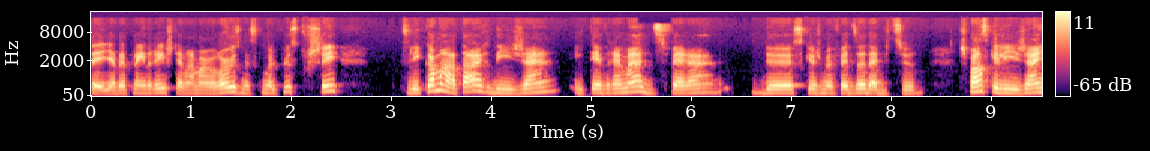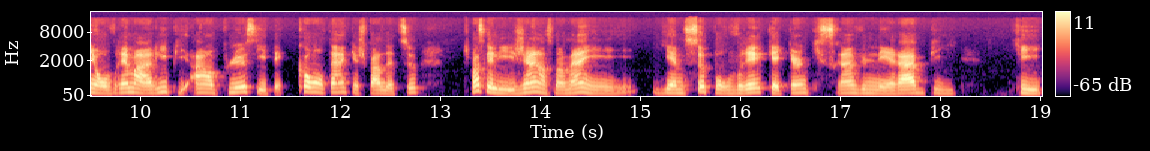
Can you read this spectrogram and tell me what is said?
il y avait plein de rires, j'étais vraiment heureuse, mais ce qui m'a le plus touché, c'est les commentaires des gens étaient vraiment différents de ce que je me fais dire d'habitude. Je pense que les gens, ils ont vraiment ri, puis en plus, ils étaient contents que je parle de ça. Je pense que les gens, en ce moment, ils, aiment ça pour vrai, quelqu'un qui se rend vulnérable, puis qui,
